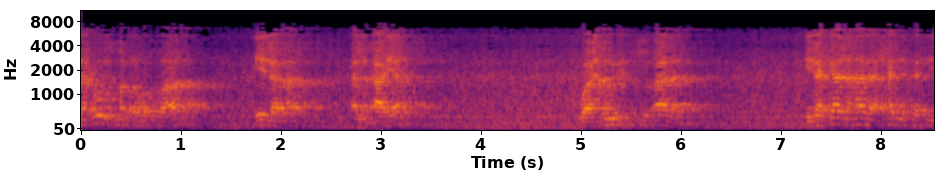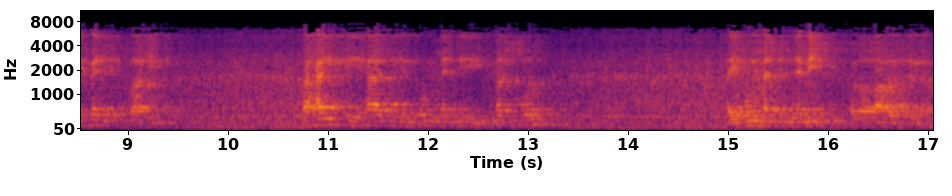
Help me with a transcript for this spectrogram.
نعود مرة أخرى إلى الآية ونورد سؤالا. إذا كان هذا حدث في بني إسرائيل فهل في هذه الأمة مس أي أمة النبي صلى الله عليه وسلم.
